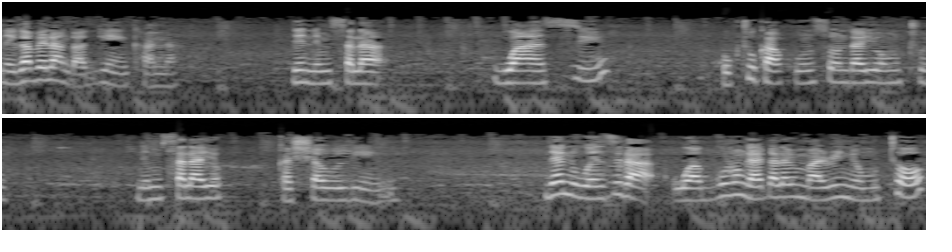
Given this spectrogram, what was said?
negabeera nga genkana. Then nemusala wansi okutuuka ku nsonda y'omutwe. Nemusalayo kashawuliini then wenzira waggulu ngaayagalayo marini omuto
